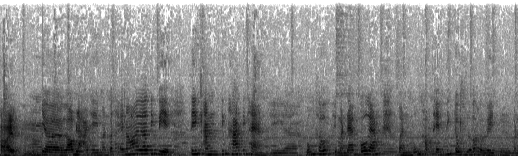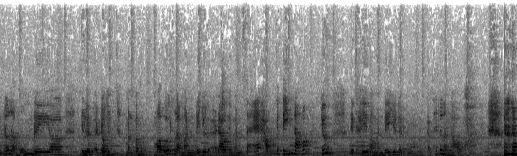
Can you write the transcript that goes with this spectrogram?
Thái. 음. giờ gom lại thì mình có thể nói á, tiếng Việt tiếng Anh tiếng Thái tiếng Hàn thì à, bốn thứ thì mình đang cố gắng mình muốn học thêm tiếng Trung nữa bởi vì ừ, mình rất là muốn đi ờ, du lịch ở Trung mình có một mơ ước là mình đi du lịch ở đâu thì mình sẽ học cái tiếng đó trước để khi mà mình đi du lịch mình cảm thấy rất là ngầu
